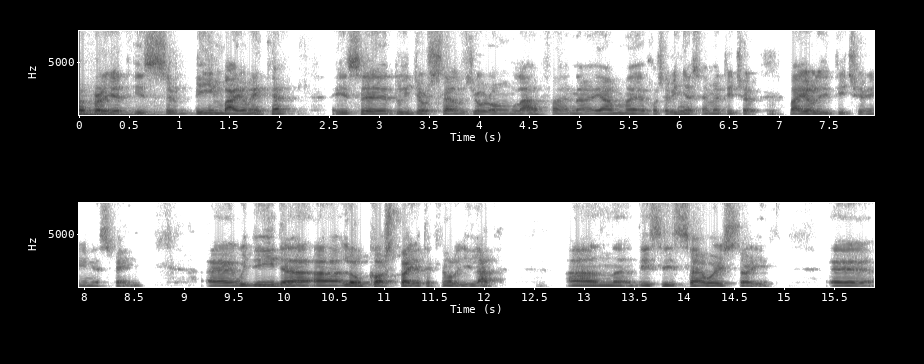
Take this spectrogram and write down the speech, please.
our project is uh, Being Biomaker. It's uh, do-it-yourself, your own lab. And I am uh, Jose Viñas. I'm a teacher, biology teacher in Spain. Uh, we did a, a low-cost biotechnology lab. And this is our story. Uh,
